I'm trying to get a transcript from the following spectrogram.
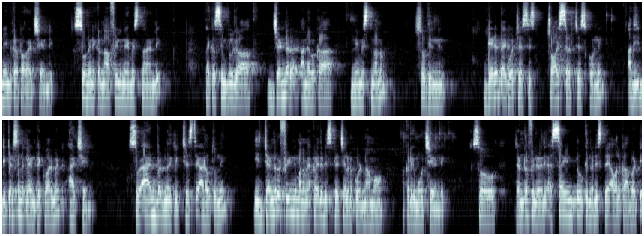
నేమ్ ఇక్కడ ప్రొవైడ్ చేయండి. సో నేను ఇక్కడ నా ఫీల్డ్ నేమ్ ఇస్తున్నానండి లైక్ సింపుల్గా జెండర్ అనే ఒక నేమ్ ఇస్తున్నాను సో దీన్ని డేటా టైప్ వచ్చేసి చాయిస్ సెలెక్ట్ చేసుకోండి. అది depends on the client requirement add చేయండి. సో యాడ్ బట్ మీద క్లిక్ చేస్తే యాడ్ అవుతుంది. ఈ జెండర్ ఫీల్డ్ని మనం ఎక్కడైతే డిస్ప్లే చేయాలనుకుంటున్నామో అక్కడికి మూవ్ చేయండి. సో జెండర్ ఫీల్డ్ అనేది అసైన్ టు కింద డిస్ప్లే అవ్వాలి కాబట్టి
